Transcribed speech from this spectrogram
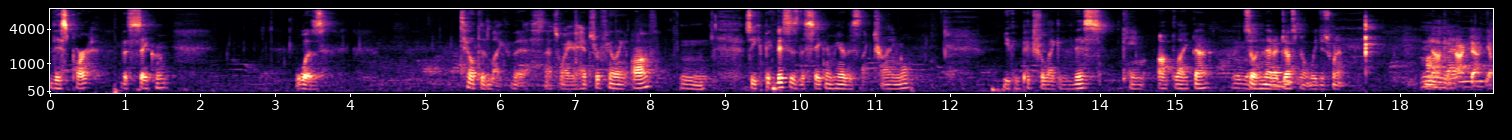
This part, the sacrum, was tilted like this. That's why your hips are feeling off. Hmm. So you can pick, this is the sacrum here, this like triangle. You can picture like this came up like that. Hmm. So in that adjustment, we just went hmm. knock it back down. Yep.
